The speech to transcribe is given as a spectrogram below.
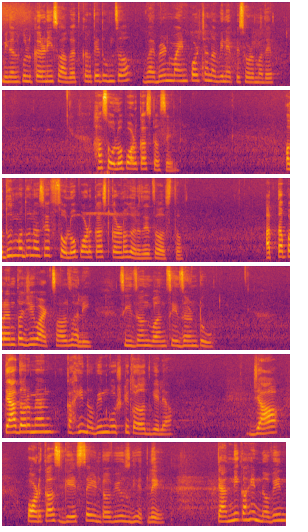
मिनल कुलकर्णी स्वागत करते तुमचं व्हायब्रंट माइंडपॉडच्या नवीन एपिसोडमध्ये हा सोलो पॉडकास्ट असेल. अधूनमधून असे सोलो पॉडकास्ट करणं गरजेचं असतं. आत्तापर्यंत जी वाटचाल झाली सीझन वन सीझन टू त्या दरम्यान काही नवीन गोष्टी कळत गेल्या. ज्या पॉडकास्ट गेस्टचे इंटरव्ह्यूज घेतले त्यांनी काही नवीन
